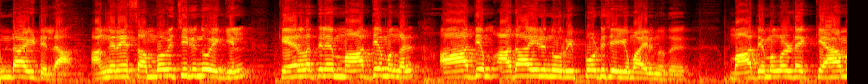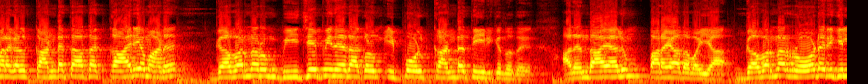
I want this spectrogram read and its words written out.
ഉണ്ടായിട്ടില്ല. അങ്ങനെ സംഭവിച്ചിരുന്നുവെങ്കിൽ കേരളത്തിലെ മാധ്യമങ്ങൾ ആദ്യം അതായിരുന്നു റിപ്പോർട്ട് ചെയ്യുമായിരുന്നത്. മാധ്യമങ്ങളുടെ ക്യാമറകൾ കണ്ടെത്താത്ത കാര്യമാണ് ഗവർണറും ബി നേതാക്കളും ഇപ്പോൾ കണ്ടെത്തിയിരിക്കുന്നത്. അതെന്തായാലും പറയാതെ വയ്യ. ഗവർണർ റോഡരികിൽ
